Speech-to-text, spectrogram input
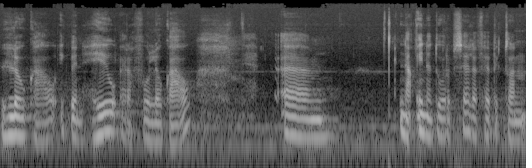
lokaal. Ik ben heel erg voor lokaal. Ehm, nou, in het dorp zelf heb ik dan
